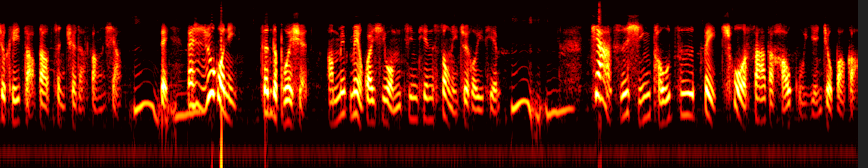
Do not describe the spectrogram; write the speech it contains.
就可以找到正确的方向。嗯，对，但是如果你真的不会选啊，没没有关系，我们今天送你最后一天嗯嗯嗯，价值型投资被错杀的好股研究报告。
